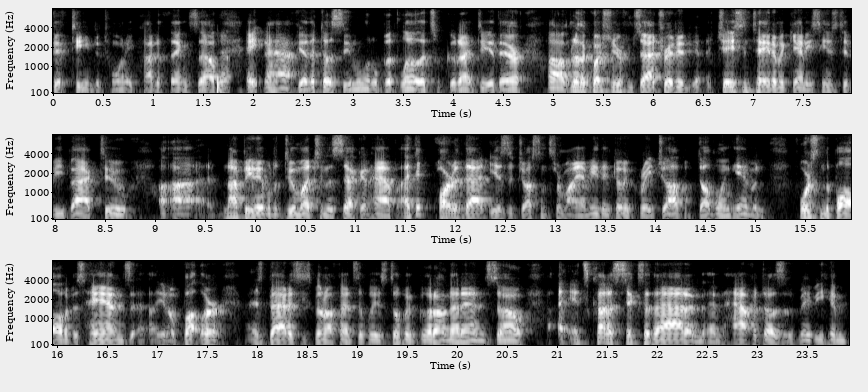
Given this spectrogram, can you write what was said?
15 to 20 kind of thing. So Yeah. eight and a half, yeah, that does seem a little bit low. That's a good idea there. Uh, another question here from Saturated. Jayson Tatum, again, he seems to be back to uh, not being able to do much in the second half. I think part of that is adjustments for Miami. They've done a great job of doubling him and forcing the ball out of his hands. Uh, you know, Butler, as bad as he's been offensively, has still been good on that end. So uh, it's kind of six of that and, and half a dozen of maybe him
